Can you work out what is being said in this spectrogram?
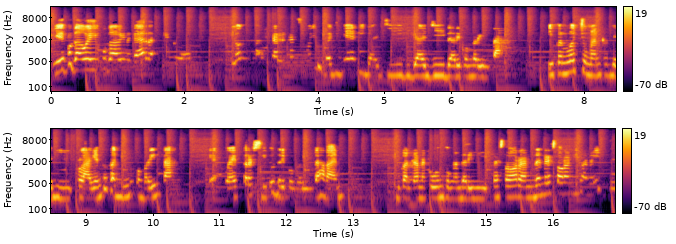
ya pegawai pegawai negara gitu lo karena kan semuanya dibaginya digaji digaji dari pemerintah. Even lo cuman kerja di pelayan tuh tadi pemerintah. Kayak waiters gitu dari pemerintah kan bukan karena keuntungan dari restoran. Dan restoran di sana itu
